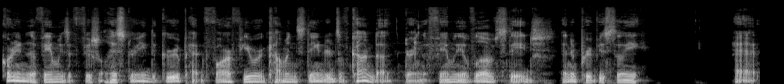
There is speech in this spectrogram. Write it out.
According According to the family's official history, the group had far fewer common standards of conduct during the Family of Love stage than it previously had.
